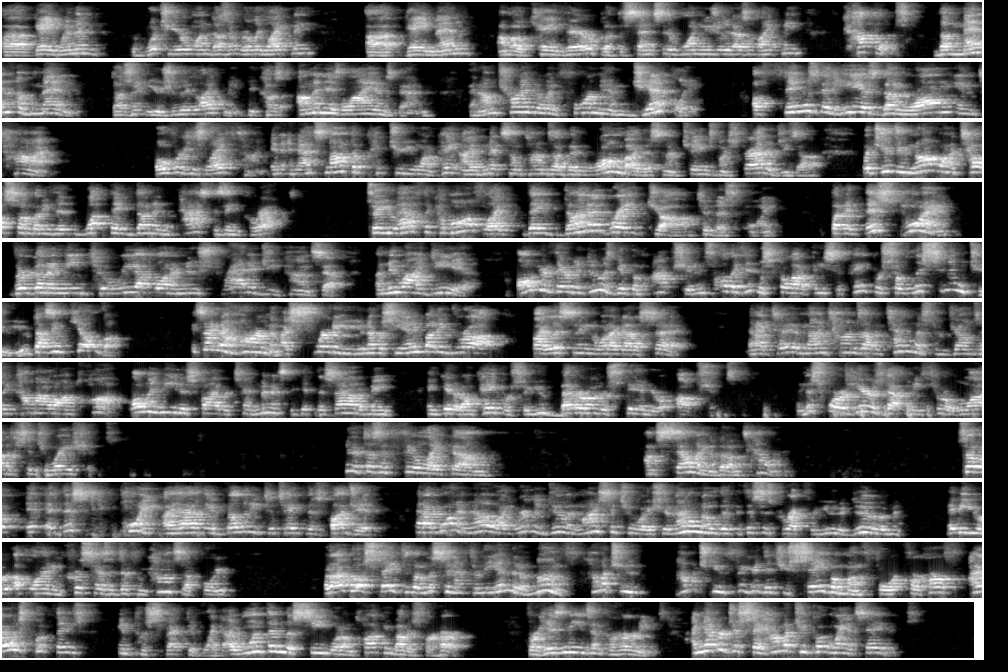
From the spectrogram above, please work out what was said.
uh, gay women, the butchier one doesn't really like me. Uh, gay men, I'm okay there, but the sensitive one usually doesn't like me. Couples, the men of men, doesn't usually like me because I'm in his lion's den and I'm trying to inform him gently of things that he has done wrong in time over his lifetime. And, and that's not the picture you want to paint. I admit sometimes I've been wrong by this and I've changed my strategies up. But you do not want to tell somebody that what they've done in the past is incorrect. So you have to come off like they've done a great job to this point, but at this point, they're going to need to re up on a new strategy concept, a new idea. All you're there to do is give them options. All they did was fill out a piece of paper, so listening to you doesn't kill them. It's not going to harm them. I swear to you, you never see anybody drop by listening to what I got to say. And I tell you, nine times out of 10, Mr. Jones, they come out on top. All I need is five or 10 minutes to get this out of me and get it on paper so you better understand your options. And this word here has gotten me through a lot of situations. You know, it doesn't feel like um, I'm selling, but I'm telling. So at this point, I have the ability to take this budget, and I want to know, I really do in my situation. I don't know that this is correct for you to do, and maybe your upline and Chris has a different concept for you. But I will state to them, listen, after the end of the month, how much you how much do you figure that you save a month for for her? I always put things in perspective. Like I want them to see what I'm talking about is for her, for his needs and for her needs. I never just say how much you put away in savings.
